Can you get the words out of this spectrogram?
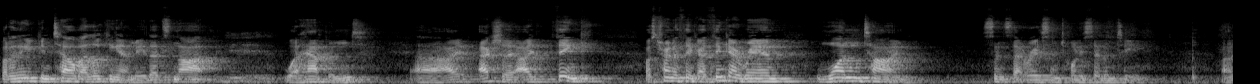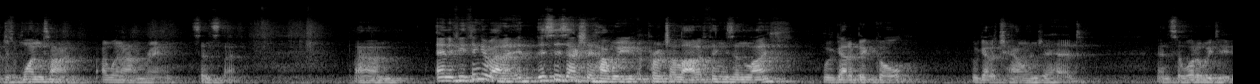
But I think you can tell by looking at me that's not what happened. Uh, I actually, I think, I was trying to think, I think I ran one time since that race in 2017. Uh, just one time I went out and ran since then. Um, and if you think about it, it, this is actually how we approach a lot of things in life. We've got a big goal, we've got a challenge ahead. And so what do we do?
